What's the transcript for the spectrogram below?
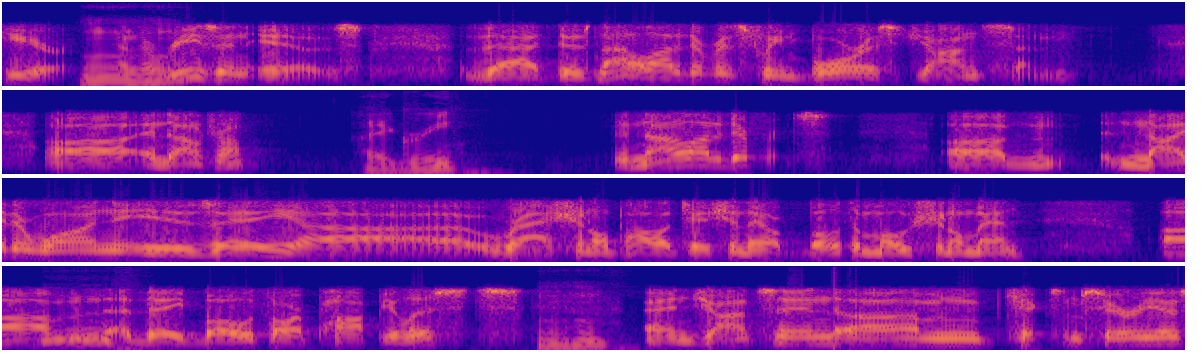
here. And the reason is that there's not a lot of difference between Boris Johnson uh, and Donald Trump. I agree. There's not a lot of difference. Um, neither one is a uh, rational politician. They are both emotional men. Um, They both are populists. And Johnson um, kicked some serious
